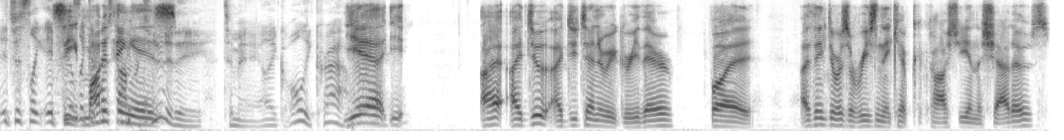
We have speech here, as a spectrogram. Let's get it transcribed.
it's just like it See, feels like my a missed thing is- opportunity to me. Like, holy crap! yeah, I I do I do tend to agree there, but I think there was a reason they kept Kakashi in the shadows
